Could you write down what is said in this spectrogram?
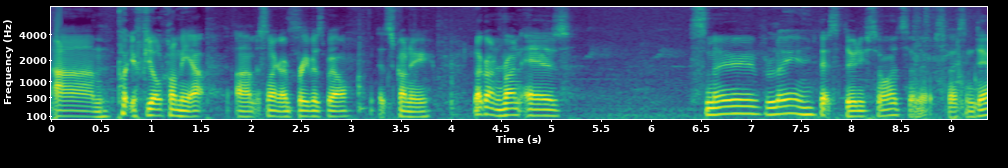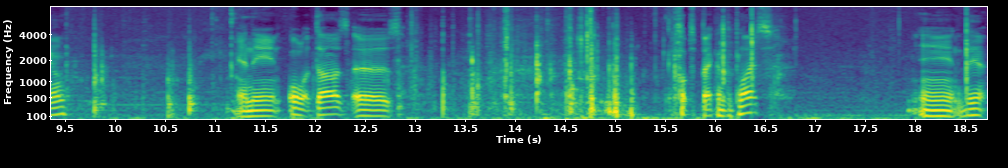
to um, put your fuel economy up. Um, it's not going to breathe as well. It's going to not going to run as smoothly. That's the dirty side, so that's facing down. And then all it does is clips back into place. And there,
